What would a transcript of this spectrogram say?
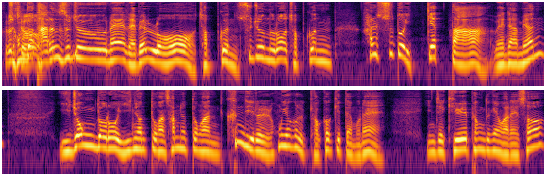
그렇죠. 좀더 다른 수준의 레벨로 접근 수준으로 접근할 수도 있겠다. 왜냐하면 이 정도로 2년 동안 3년 동안 큰 일을 홍역을 겪었기 때문에 이제 기회 평등에 관해서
